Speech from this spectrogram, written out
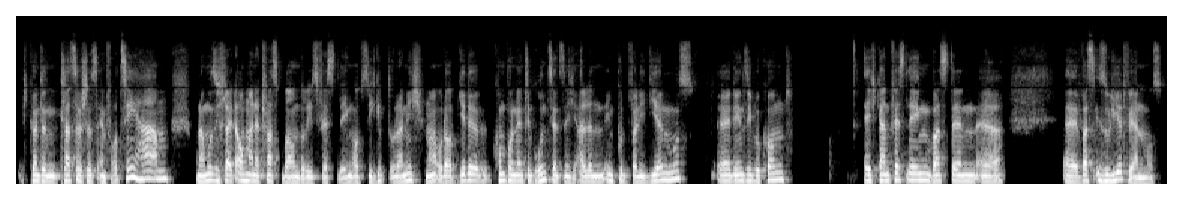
ich könnte ein klassisches MVC haben und dann muss ich vielleicht auch meine Trust Boundaries festlegen, ob es sie gibt oder nicht. Ne? Oder ob jede Komponente grundsätzlich allen Input validieren muss, äh, den sie bekommt. Ich kann festlegen, was denn, äh, äh, was isoliert werden muss.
